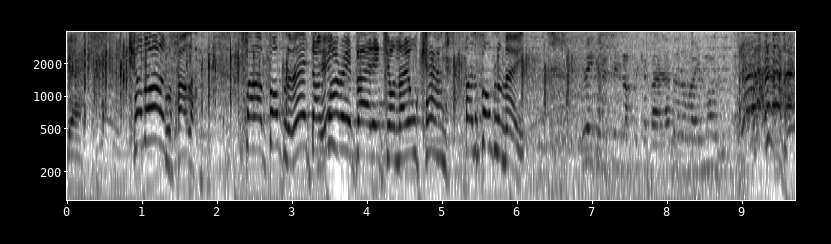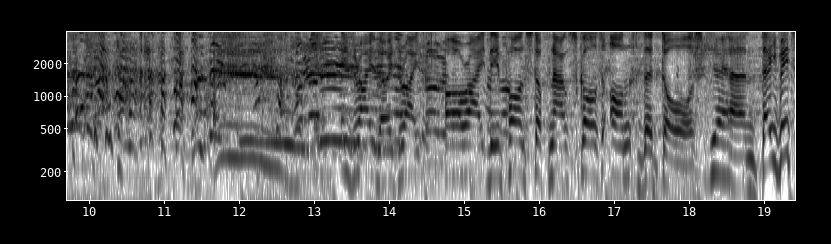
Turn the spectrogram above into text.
Yeah. Come on. About that, about that bobbler there, Don't Jim. worry about it, John. They all can. About the bobbler, mate. You ain't gonna do nothing about it. I don't know why you're moaning. He's right, though. He's right. All right. The important stuff now. Scores on the doors. Yeah. Um, David,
